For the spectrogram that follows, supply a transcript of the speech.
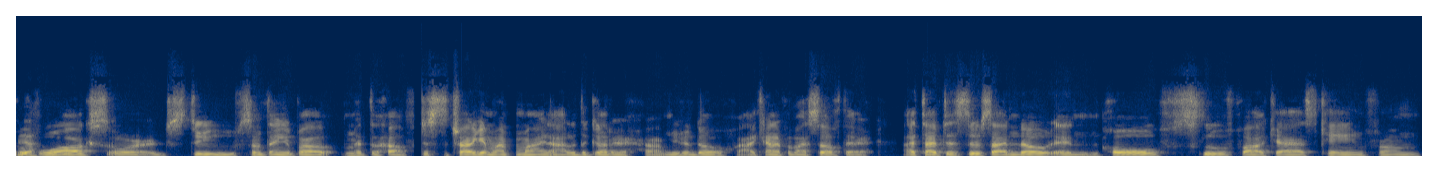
yeah. walks, or just do something about mental health, just to try to get my mind out of the gutter. Um, even though I kind of put myself there. I typed in suicide note and whole slew of podcasts came from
